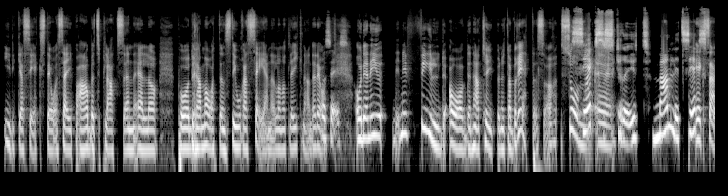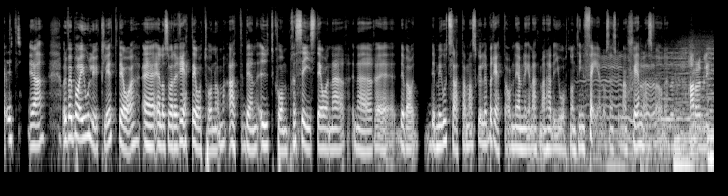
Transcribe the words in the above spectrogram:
idka sex då, säg på arbetsplatsen eller på Dramatens stora scen eller något liknande då. Precis. Och den är ju den är fylld av den här typen av berättelser. Som, eh, Sexskryt. Manligt sexskryt. Exakt. Ja, och det var ju bara olyckligt då, eh, eller så var det rätt åt honom, att den utkom precis då när, när eh, det var det motsatta man skulle berätta om, nämligen att man hade gjort någonting fel och sen skulle man skämmas för det. Har blivit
